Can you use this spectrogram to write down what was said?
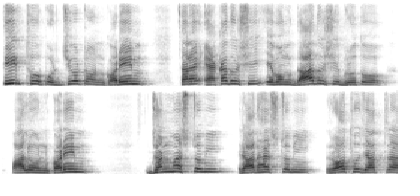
তীর্থ পর্যটন করেন, তারা একাদশী এবং দ্বাদশী ব্রত পালন করেন। জন্মাষ্টমী, রাধাষ্টমী, রথযাত্রা,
